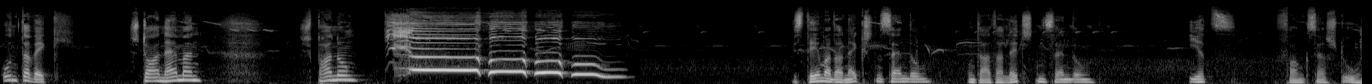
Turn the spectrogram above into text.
unterweg. Stein nehmen, Spannung, ist Thema der nächsten Sendung und auch der letzten Sendung. Jetzt fang's erst an.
